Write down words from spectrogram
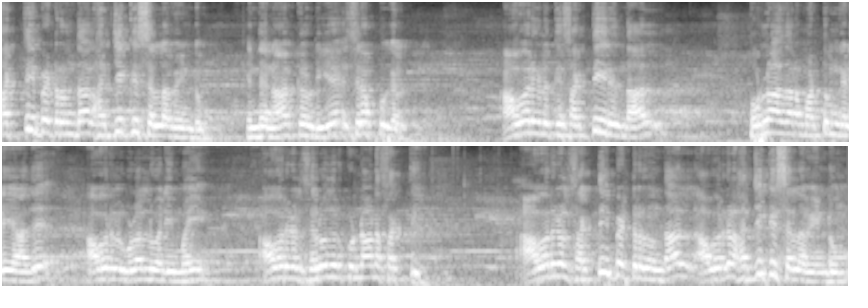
சக்தி பெற்றிருந்தால் ஹஜ்ஜுக்கு செல்ல வேண்டும். இந்த நாட்களுடைய சிறப்புகள். அவர்களுக்கு சக்தி இருந்தால் பொருளாதாரம் மட்டும் கிடையாது அவர்கள் உடல் வலிமை அவர்கள் செல்வதற்குண்டான சக்தி. அவர்கள் சக்தி பெற்றிருந்தால் அவர்கள் ஹஜ்ஜுக்கு செல்ல வேண்டும்.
